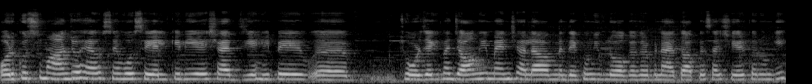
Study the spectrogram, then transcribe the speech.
और कुछ सामान जो है उसने वो सेल के लिए शायद यहीं पर छोड़ जाएगी। मैं जाऊँगी मैं इनशाला मैं देखूँगी ब्लॉग अगर बनाया तो आपके साथ शेयर करूँगी।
